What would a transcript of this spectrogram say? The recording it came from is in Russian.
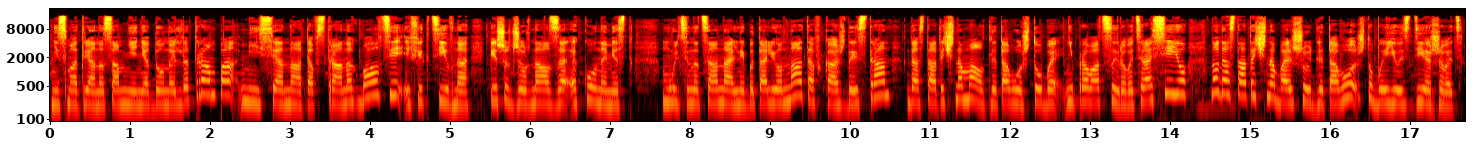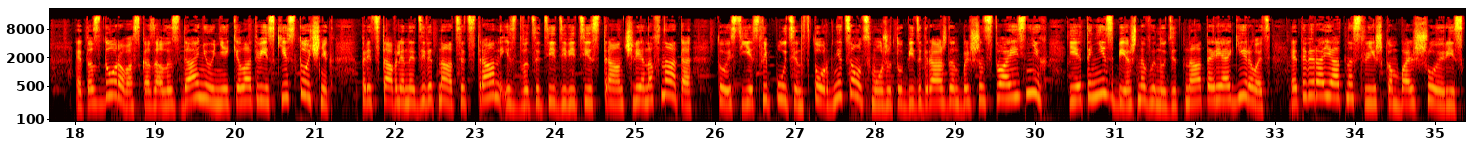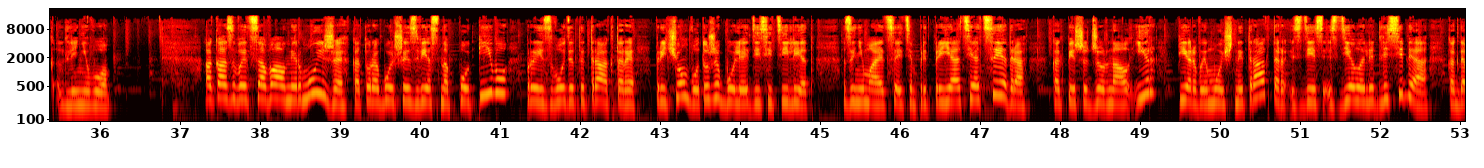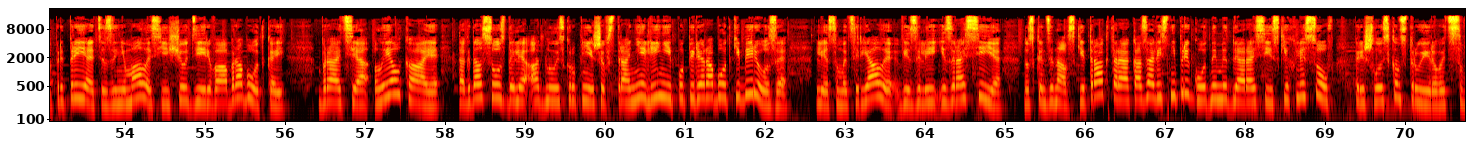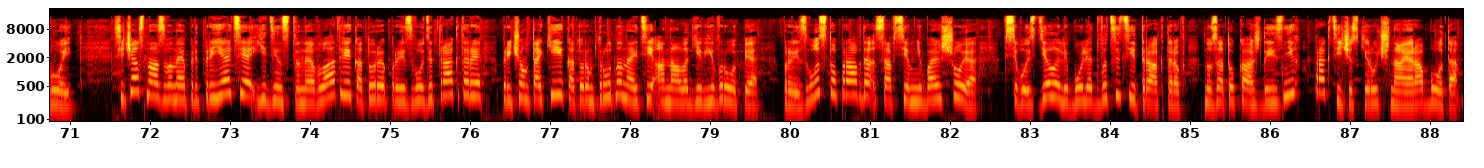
Несмотря на сомнения Дональда Трампа, миссия НАТО в странах Балтии эффективна, пишет журнал The Economist. Мультинациональный батальон НАТО в каждой из стран достаточно мал для того, чтобы не провоцировать Россию, но достаточно большой для того, чтобы ее сдерживать. Это здорово, сказал изданию некий латвийский источник. Представлены 19 стран из 29 стран-членов НАТО. То есть, если Путин вторгнется, он сможет убить граждан большинства из них, и это неизбежно вынудит НАТО реагировать. Это, вероятно, слишком большой риск для него. Оказывается, Валмер Муиже, которая больше известна по пиву, производит и тракторы, причем вот уже более 10 лет. Занимается этим предприятие «Цедра». Как пишет журнал «Ир», первый мощный трактор здесь сделали для себя, когда предприятие занималось еще деревообработкой. Братья Лейлкаи тогда создали одну из крупнейших в стране линий по переработке березы – Лесоматериалы везли из России, но скандинавские тракторы оказались непригодными для российских лесов, пришлось конструировать свой. Сейчас названное предприятие единственное в Латвии, которое производит тракторы, причем такие, которым трудно найти аналоги в Европе. Производство, правда, совсем небольшое. Всего сделали более 20 тракторов, но зато каждый из них практически ручная работа.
